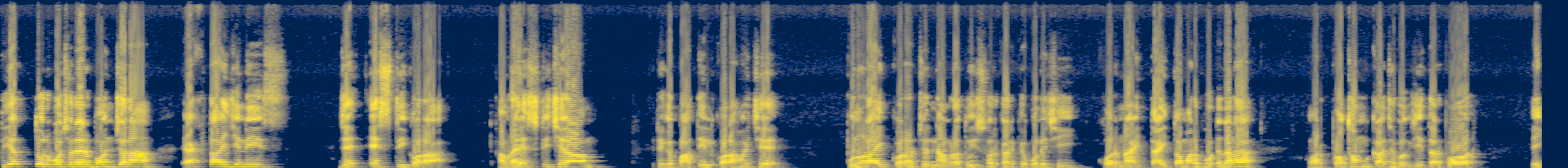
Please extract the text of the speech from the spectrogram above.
তিয়াত্তর বছরের বঞ্চনা, একটাই জিনিস, যে এসটি করা। আমরা এসটি ছিলাম, এটাকে বাতিল করা হয়েছে। পুনরায় করার জন্য আমরা দুই সরকারকে বলেছি, করে নাই। তাই তো আমার ভোটে দাঁড়া। আমার প্রথম কাজ হবে জিতার পর এই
